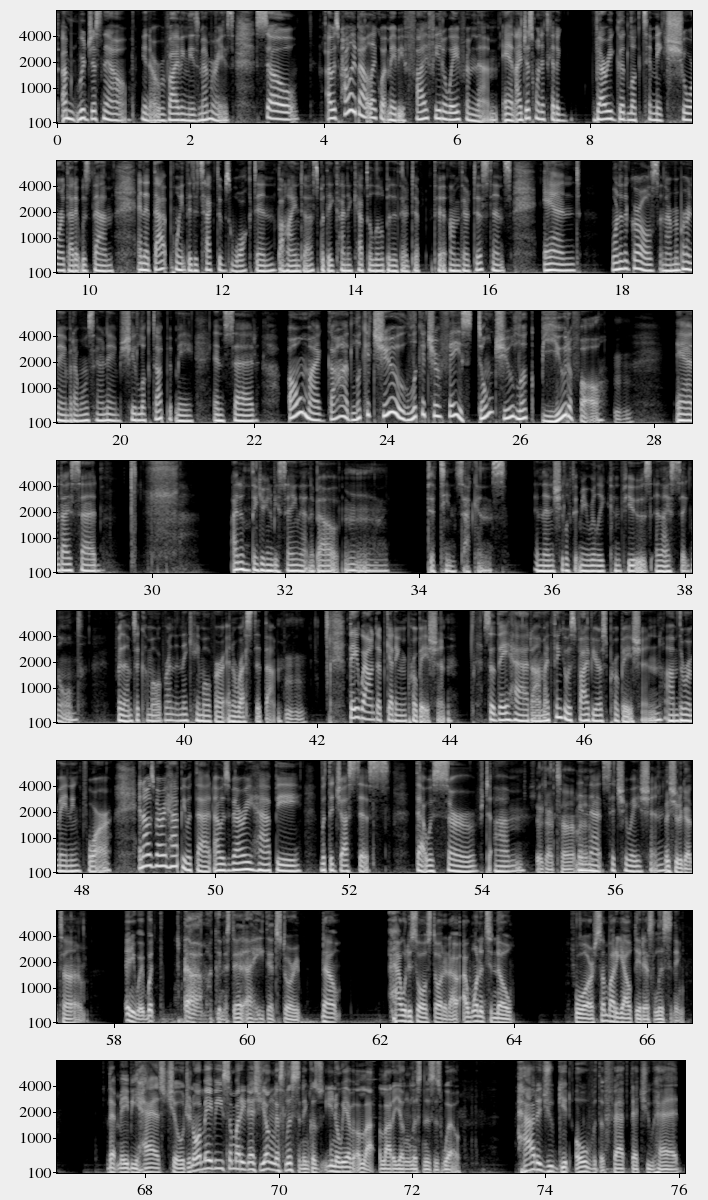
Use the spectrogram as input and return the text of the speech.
I'm we're just now, you know, reviving these memories. So I was probably about like what, maybe five feet away from them, and I just wanted to get a very good look to make sure that it was them. And at that point, the detectives walked in behind us, but they kind of kept a little bit of their dip, um, their distance, and. One of the girls, and I remember her name, but I won't say her name, she looked up at me and said, Oh my God, look at you. Look at your face. Don't you look beautiful? Mhm. And I said, I don't think you're going to be saying that in about mm, 15 seconds. And then she looked at me really confused, and I signaled for them to come over, and then they came over and arrested them. Mhm. They wound up getting probation. So they had, um, I think it was five years probation, um, the remaining four. And I was very happy with that. I was very happy with the justice that was served um, Should have got time. in that situation. They should have got time. Anyway, but oh my goodness, that I hate that story. Now, how this all started, I, I wanted to know for somebody out there that's listening that maybe has children, or maybe somebody that's young that's listening, because you know we have a lot a lot of young listeners as well. How did you get over the fact that you had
